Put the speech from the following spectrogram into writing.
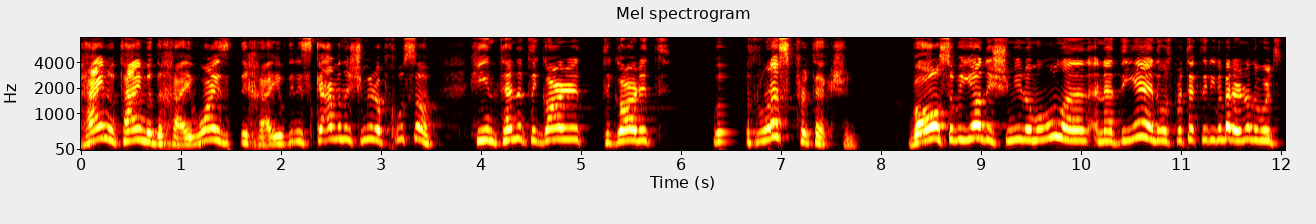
Hainu time with the chayiv. Why is the chayiv? The niskaven the shmir pchusa. He intended to guard it, to guard it with less protection. But also be yadi shmir and at the end it was protected even better. In other words,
